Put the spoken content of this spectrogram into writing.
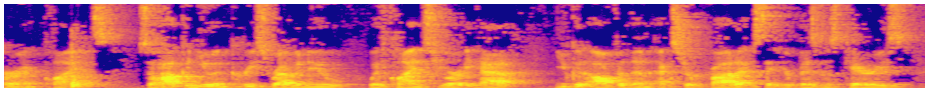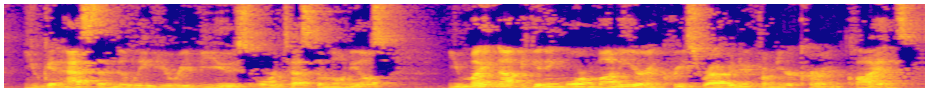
current clients. So how can you increase revenue with clients you already have? You can offer them extra products that your business carries. You can ask them to leave you reviews or testimonials. You might not be getting more money or increased revenue from your current clients,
